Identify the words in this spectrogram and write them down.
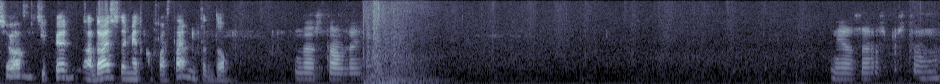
Все, теперь... А давай сюда метку поставим, этот дом. Доставляй. Я зараз поставлю.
